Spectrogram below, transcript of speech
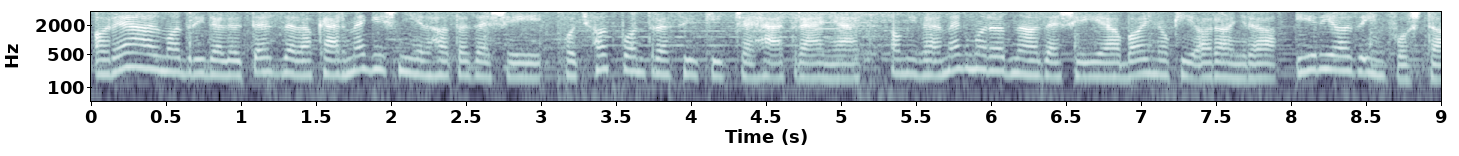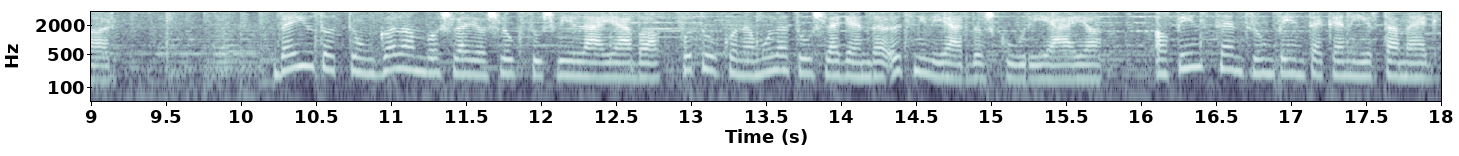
A Real Madrid előtt ezzel akár meg is nyílhat az esély, hogy 6 pontra szűkítse hátrányát, amivel megmaradna az esélye a bajnoki aranyra, írja az Infostart. Bejutottunk Galambos Lajos luxus villájába, fotókon a mulatós legenda 5 milliárdos kúriája. A pénzcentrum pénteken írta meg,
